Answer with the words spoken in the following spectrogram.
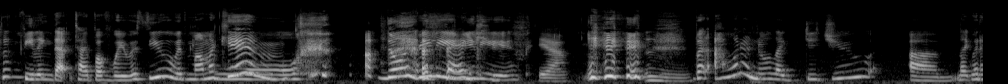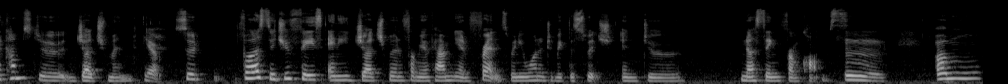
feeling that type of way with you, with Mama Kim. Aw. No, really, really. yeah Mm. but I want to know, like, did you, um, like, when it comes to judgment? Yeah. So first, did you face any judgment from your family and friends when you wanted to make the switch into nursing from comms? Mm. Um,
